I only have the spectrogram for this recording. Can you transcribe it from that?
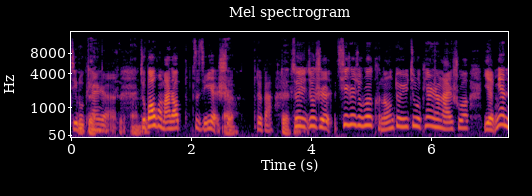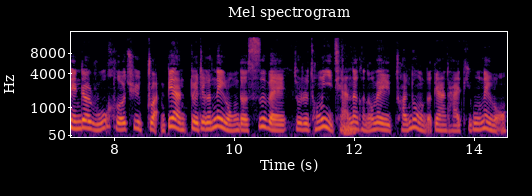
纪录片人，就。包括马导自己也是嗯，对吧？对，所以就是，其实就是说，可能对于纪录片人来说，也面临着如何去转变对这个内容的思维，就是从以前的可能为传统的电视台提供内容，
